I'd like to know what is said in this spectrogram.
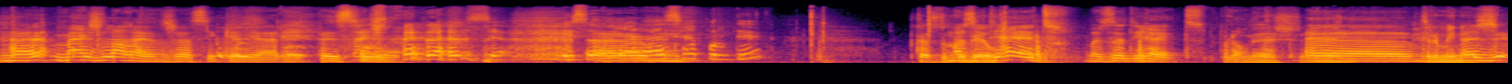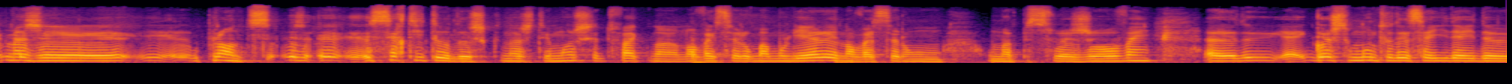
ma- mais laranja, se calhar, penso eu. Isso de graça por quê? Causa do Mas é cabelo. direto, mas é direto. Pronto. Mas- mas Ah, termina. Mas, mas, eh, pronto, eh, eh, certitudes que nós temos, de facto, não, não vai ser uma mulher e não vai ser um, uma pessoa jovem. Eh, gosto muito dessa ideia de,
